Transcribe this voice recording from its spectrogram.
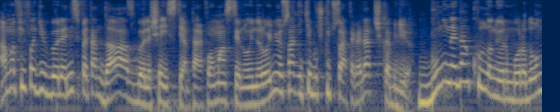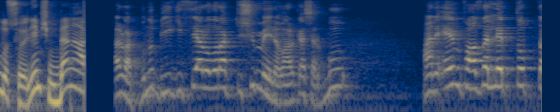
Ama FIFA gibi böyle nispeten daha az böyle şey isteyen, performans isteyen oyunları oynuyorsan iki buçuk üç saate kadar çıkabiliyor. Bunu neden kullanıyorum bu arada onu da söyleyeyim. Şimdi ben Hayır bak bunu bilgisayar olarak düşünmeyin ama arkadaşlar bu hani en fazla laptopta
